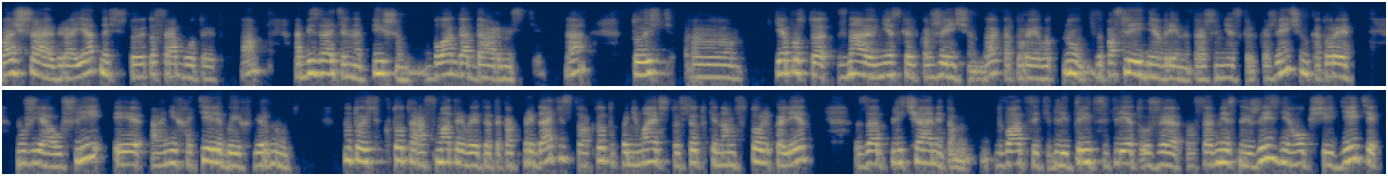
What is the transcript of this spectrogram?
большая вероятность, что это сработает. Да? Обязательно пишем благодарности, да? то есть э, я просто знаю несколько женщин, да, которые вот, ну, за последнее время даже несколько женщин, которые мужья ушли, и они хотели бы их вернуть. Ну, то есть кто-то рассматривает это как предательство, а кто-то понимает, что все-таки нам столько лет за плечами, там 20 или 30 лет уже совместной жизни, общие дети,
